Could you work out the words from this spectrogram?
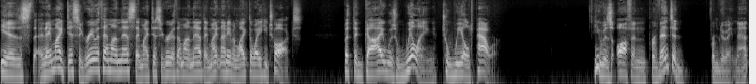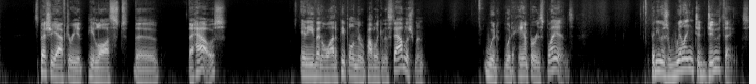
is they might disagree with him on this, they might disagree with him on that, they might not even like the way he talks, but the guy was willing to wield power. He was often prevented from doing that, especially after he, he lost the, the House. And even a lot of people in the Republican establishment would, would hamper his plans. But he was willing to do things.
